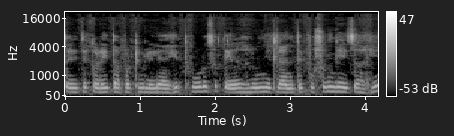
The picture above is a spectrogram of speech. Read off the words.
तर इथे कढई तापत ठेवलेली आहे. थोडंसं तेल घालून घेतलं आणि ते पुसून घ्यायचं आहे.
